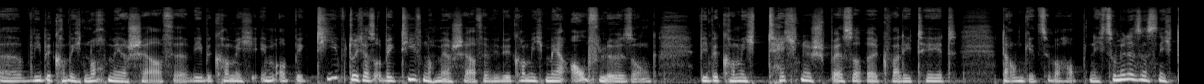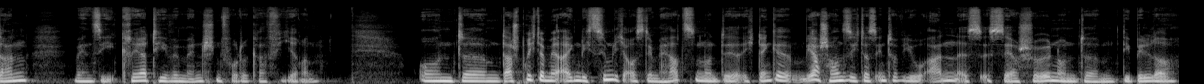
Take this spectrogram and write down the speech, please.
wie bekomme ich noch mehr Schärfe? Wie bekomme ich im Objektiv, durch das Objektiv noch mehr Schärfe? Wie bekomme ich mehr Auflösung? Wie bekomme ich technisch bessere Qualität? Darum geht's überhaupt nicht. Zumindest nicht dann, wenn Sie kreative Menschen fotografieren. Und ähm, da spricht er mir eigentlich ziemlich aus dem Herzen. Und äh, ich denke, ja, schauen Sie sich das Interview an. Es ist sehr schön und ähm, die Bilder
